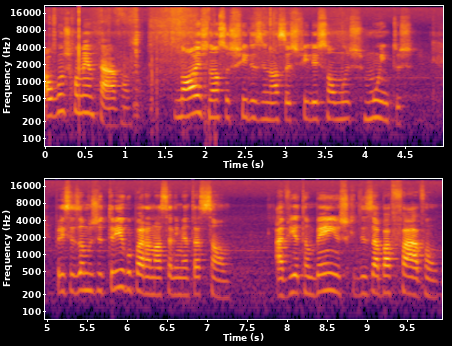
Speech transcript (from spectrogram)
Alguns comentavam: Nós, nossos filhos e nossas filhas, somos muitos. Precisamos de trigo para nossa alimentação. Havia também os que desabafavam:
